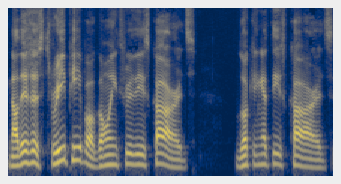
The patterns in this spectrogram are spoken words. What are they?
Now, there's just three people going through these cards looking at these cards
